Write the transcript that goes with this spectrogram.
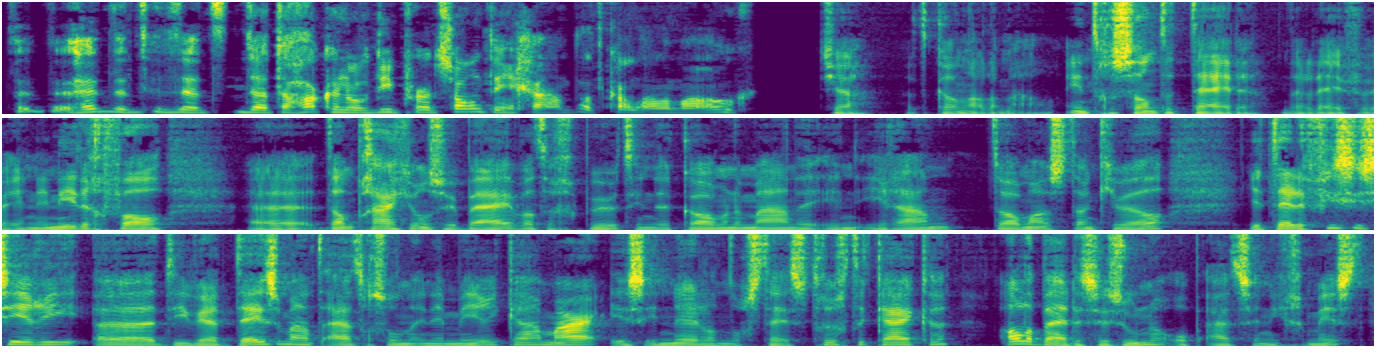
dat, dat, dat, de hakken nog dieper het zand ingaan. Dat kan allemaal ook. Tja, dat kan allemaal. Interessante tijden, daar leven we in. In ieder geval, dan praat je ons weer bij wat er gebeurt in de komende maanden in Iran. Thomas, dankjewel. Je televisieserie die werd deze maand uitgezonden in Amerika, maar is in Nederland nog steeds terug te kijken. Allebei de seizoenen op uitzending gemist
